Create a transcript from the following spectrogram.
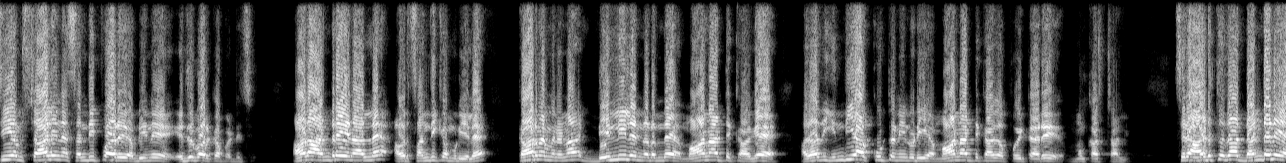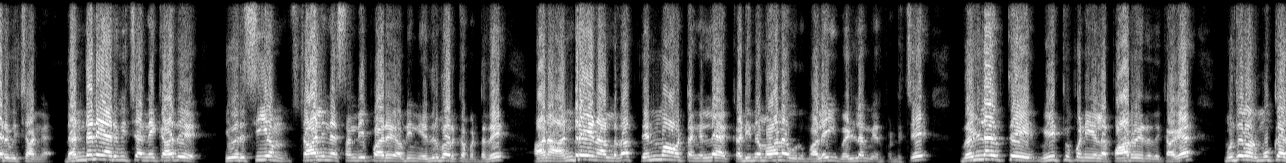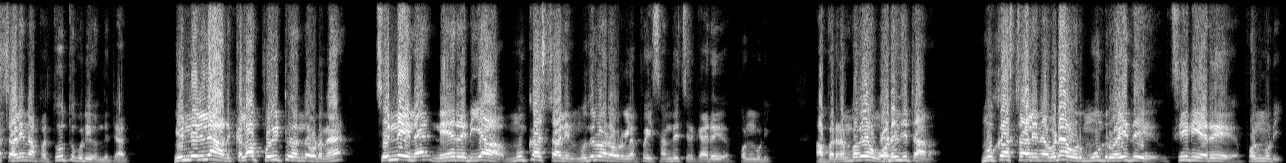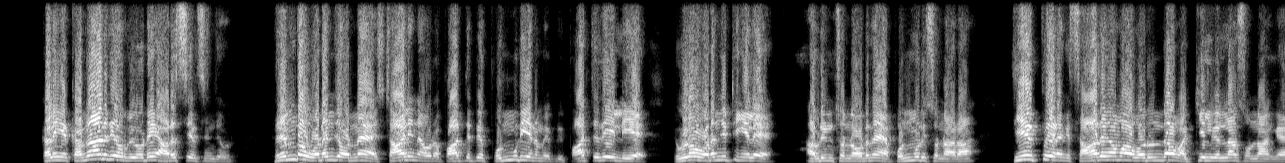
சிஎம் ஸ்டாலினை சந்திப்பாரு அப்படின்னு எதிர்பார்க்கப்பட்டுச்சு. ஆனா அன்றைய நாள்ல அவர் சந்திக்க முடியல. காரணம் என்னன்னா டெல்லியில நடந்த மாநாட்டுக்காக அதாவது இந்தியா கூட்டணியினுடைய மாநாட்டுக்காக போயிட்டாரு மு க ஸ்டாலின். சரி அடுத்ததா தண்டனை அறிவிச்சாங்க. தண்டனை அறிவிச்ச அன்னைக்காவது இவர் சிஎம் ஸ்டாலினை சந்திப்பாரு அப்படின்னு எதிர்பார்க்கப்பட்டது. ஆனா அன்றைய நாள்ல தான் தென் மாவட்டங்கள்ல கடினமான ஒரு மழை வெள்ளம் ஏற்பட்டுச்சு. வெள்ளத்தை மீட்பு பணிகளை பார்வையிடுறதுக்காக முதல்வர் மு க ஸ்டாலின் அப்ப தூத்துக்குடி வந்துட்டார். இந்நிலையில அதுக்கெல்லாம் போயிட்டு வந்த உடனே சென்னையில நேரடியா மு க ஸ்டாலின் முதல்வர் அவர்களை போய் சந்திச்சிருக்காரு பொன்முடி. அப்ப ரொம்பவே உடஞ்சிட்டாராம் மு க ஸ்டாலினை விட ஒரு மூன்று வயது சீனியரு பொன்முடி. கலைஞர் கருணாநிதி அவர்களுடைய அரசியல் செஞ்சவர். ரொம்ப உடஞ்ச உடனே ஸ்டாலின் அவரை பார்த்துட்டு பொன்முடியை நம்ம இப்படி பார்த்ததே இல்லையே இவ்வளவு உடஞ்சிட்டீங்களே அப்படின்னு சொன்ன உடனே பொன்முடி சொன்னாராம் தீர்ப்பு எனக்கு சாதகமா வரும் தான் வக்கீல்கள்லாம் சொன்னாங்க.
